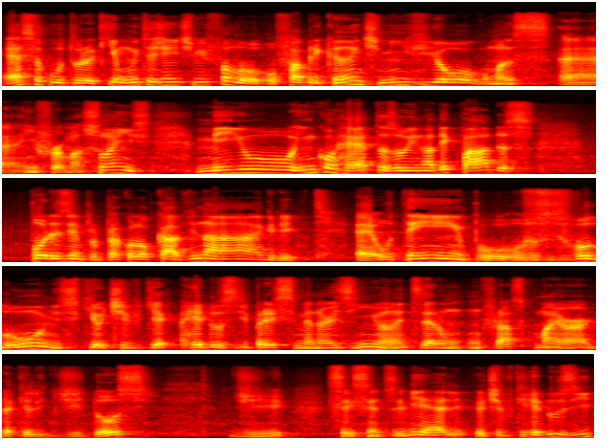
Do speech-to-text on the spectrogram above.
Essa cultura aqui, muita gente me falou, o fabricante me enviou algumas é, informações meio incorretas ou inadequadas por exemplo, para colocar vinagre, é, o tempo, os volumes que eu tive que reduzir para esse menorzinho. Antes era um, um, frasco maior, daquele de doce, de 600 ml, eu tive que reduzir.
